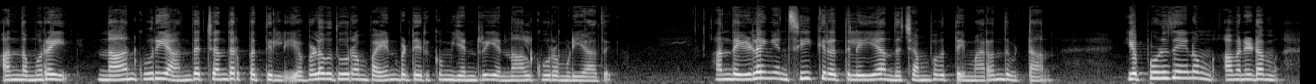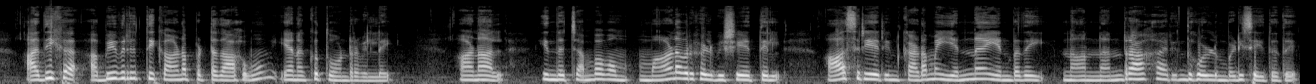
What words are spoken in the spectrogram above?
அந்த முறை நான் கூறிய அந்த சந்தர்ப்பத்தில் எவ்வளவு தூரம் பயன்பட்டிருக்கும் என்று என்னால் கூற முடியாது. அந்த இளைஞன் சீக்கிரத்திலேயே அந்த சம்பவத்தை மறந்து விட்டான் எப்பொழுதேனும் அவனிடம் அதிக அபிவிருத்தி காணப்பட்டதாகவும் எனக்கு தோன்றவில்லை. ஆனால் இந்த சம்பவம் மாணவர்கள் விஷயத்தில் ஆசிரியரின் கடமை என்ன என்பதை நான் நன்றாக அறிந்து கொள்ளும்படி செய்தது.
